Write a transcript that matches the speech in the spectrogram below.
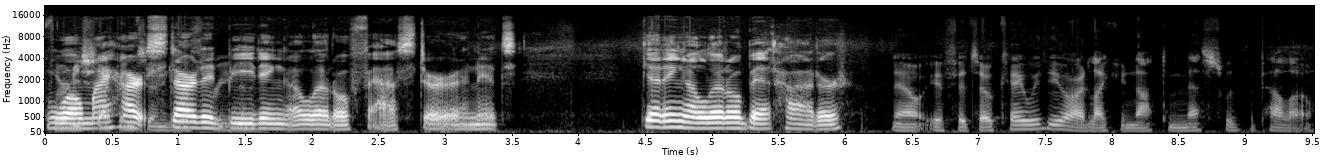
Well, my heart started beating minutes. a little faster and it's getting a little bit hotter. Now, if it's okay with you, I'd like you not to mess with the pillow.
